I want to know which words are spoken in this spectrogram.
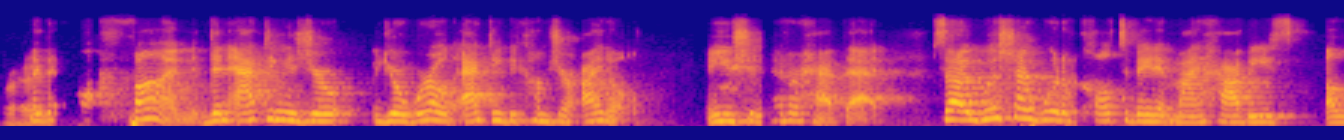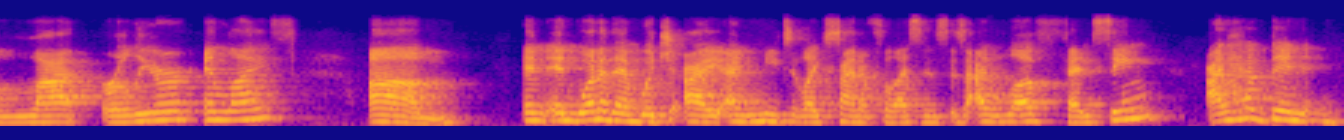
Right. Like that's fun. Then acting is your your world. Acting becomes your idol, and you should never have that. So I wish I would have cultivated my hobbies a lot earlier in life. Um, and and one of them which I, I need to like sign up for lessons is I love fencing. I have been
